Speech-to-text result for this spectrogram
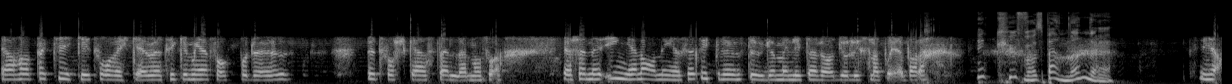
jag har praktik i två veckor och jag tycker mer folk borde utforska ställen och så. Jag känner ingen aning så jag sitter i en stuga med en liten radio och lyssnar på er bara. Men gud vad spännande. Ja.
